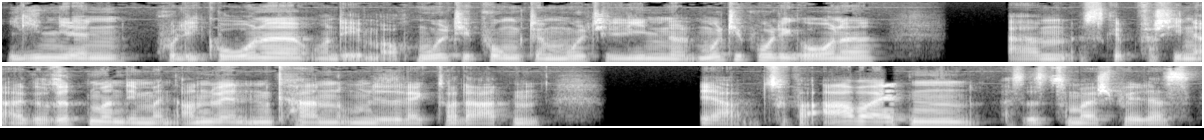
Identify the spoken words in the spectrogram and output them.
Linien, Polygone und eben auch Multipunkte, Multilinien und Multipolygone. Ähm, es gibt verschiedene Algorithmen, die man anwenden kann, um diese Vektordaten ja, zu verarbeiten. Es ist zum Beispiel das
